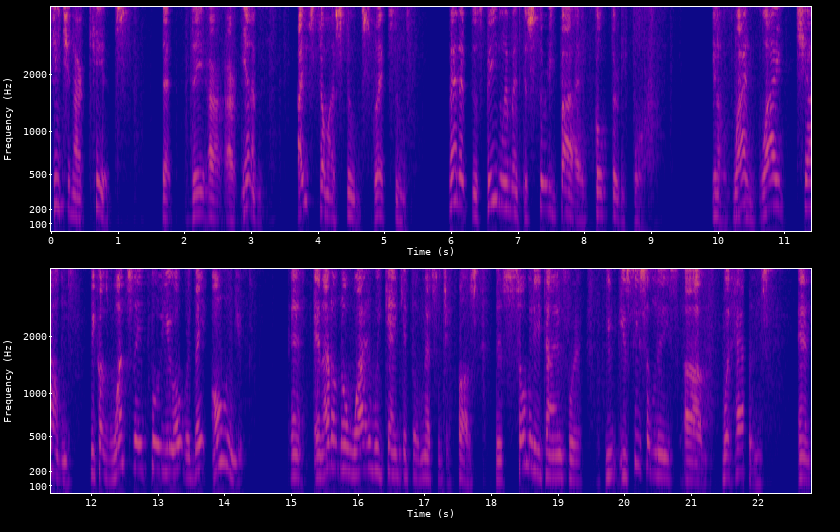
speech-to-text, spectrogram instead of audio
teaching our kids that they are our enemy? I used to tell my students, black students, man, if the speed limit is 35, go 34. You know, why, why challenge? Because once they pull you over, they own you. And, and I don't know why we can't get that message across. There's so many times where you, you see some of these, uh, what happens, and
